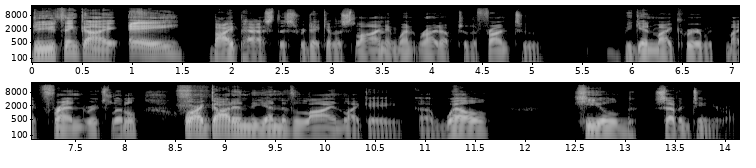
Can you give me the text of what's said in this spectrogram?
do you think I, A, bypassed this ridiculous line and went right up to the front to begin my career with my friend, Rich Little, or I got in the end of the line like a, a well heeled 17 year old?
